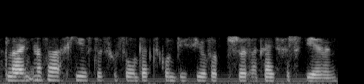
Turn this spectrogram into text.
ek lyn in 'n geestesgesondheidskondisie of 'n persoonlikheidsversteuring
